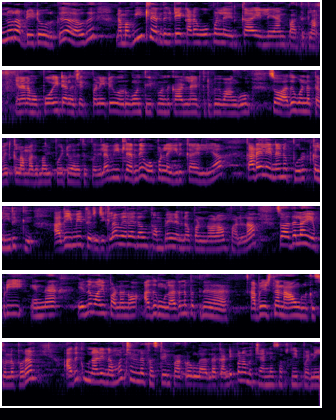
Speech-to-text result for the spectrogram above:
இன்னொரு அப்டேட்டும் இருக்குது அதாவது நம்ம வீட்டில் இருந்துக்கிட்டே கடை ஓப்பனில் இருக்கா இல்லையான்னு பார்த்துக்கலாம். ஏன்னா நம்ம போயிட்டு அங்கே செக் பண்ணிவிட்டு வருவோம். திருப்பி வந்து கார்டெலாம் எடுத்துகிட்டு போய் வாங்குவோம். ஸோ அது ஒன்றை தவிர்க்கலாம். அது மாதிரி போயிட்டு வரதுக்கு பதிலாக வீட்டில் இருந்தே ஓப்பனில் இருக்கா இல்லையா? கடையில் என்னென்ன பொருட்கள் இருக்குது அதையுமே தெரிஞ்சுக்கலாம். வேறு ஏதாவது கம்ப்ளைண்ட் எதனா பண்ணலாம் பண்ணலாம். ஸோ அதெல்லாம் எப்படி என்ன எந்த மாதிரி பண்ணணும் அது உங்களை அதனை பற்றின அப்டேட்ஸ் தான் நான் உங்களுக்கு சொல்ல போகிறேன் அதுக்கு முன்னாடி நம்ம சேனலை ஃபஸ்ட் டைம் பார்க்குறவங்களா இருந்தால் கண்டிப்பாக நம்ம சேனலை சப்ஸ்கிரைப் பண்ணி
